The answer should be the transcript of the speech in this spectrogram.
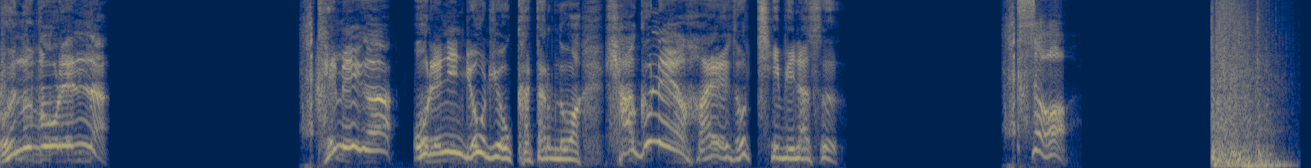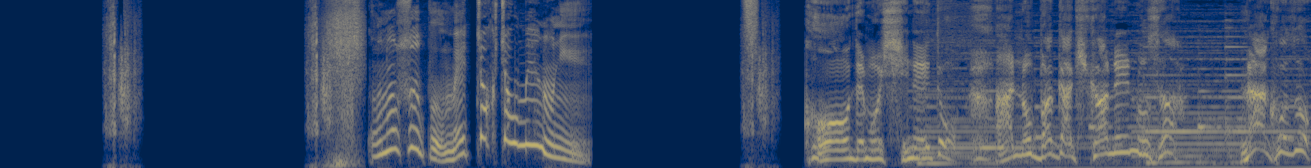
うぬぼれんな。てめえが俺に料理を語るのは100年早いぞチビナスクソこのスープめちゃくちゃうめえのに。こうでもしねえとあのバカ聞かねえのさ。なあ小僧。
